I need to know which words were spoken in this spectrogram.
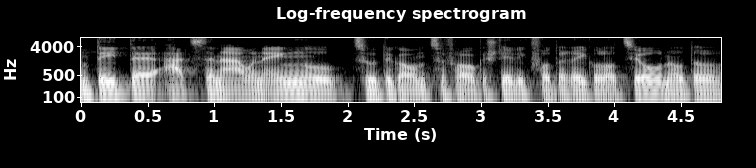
Und dort äh, hat es dann auch einen Engel zu der ganzen Fragestellung von der Regulation, oder?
